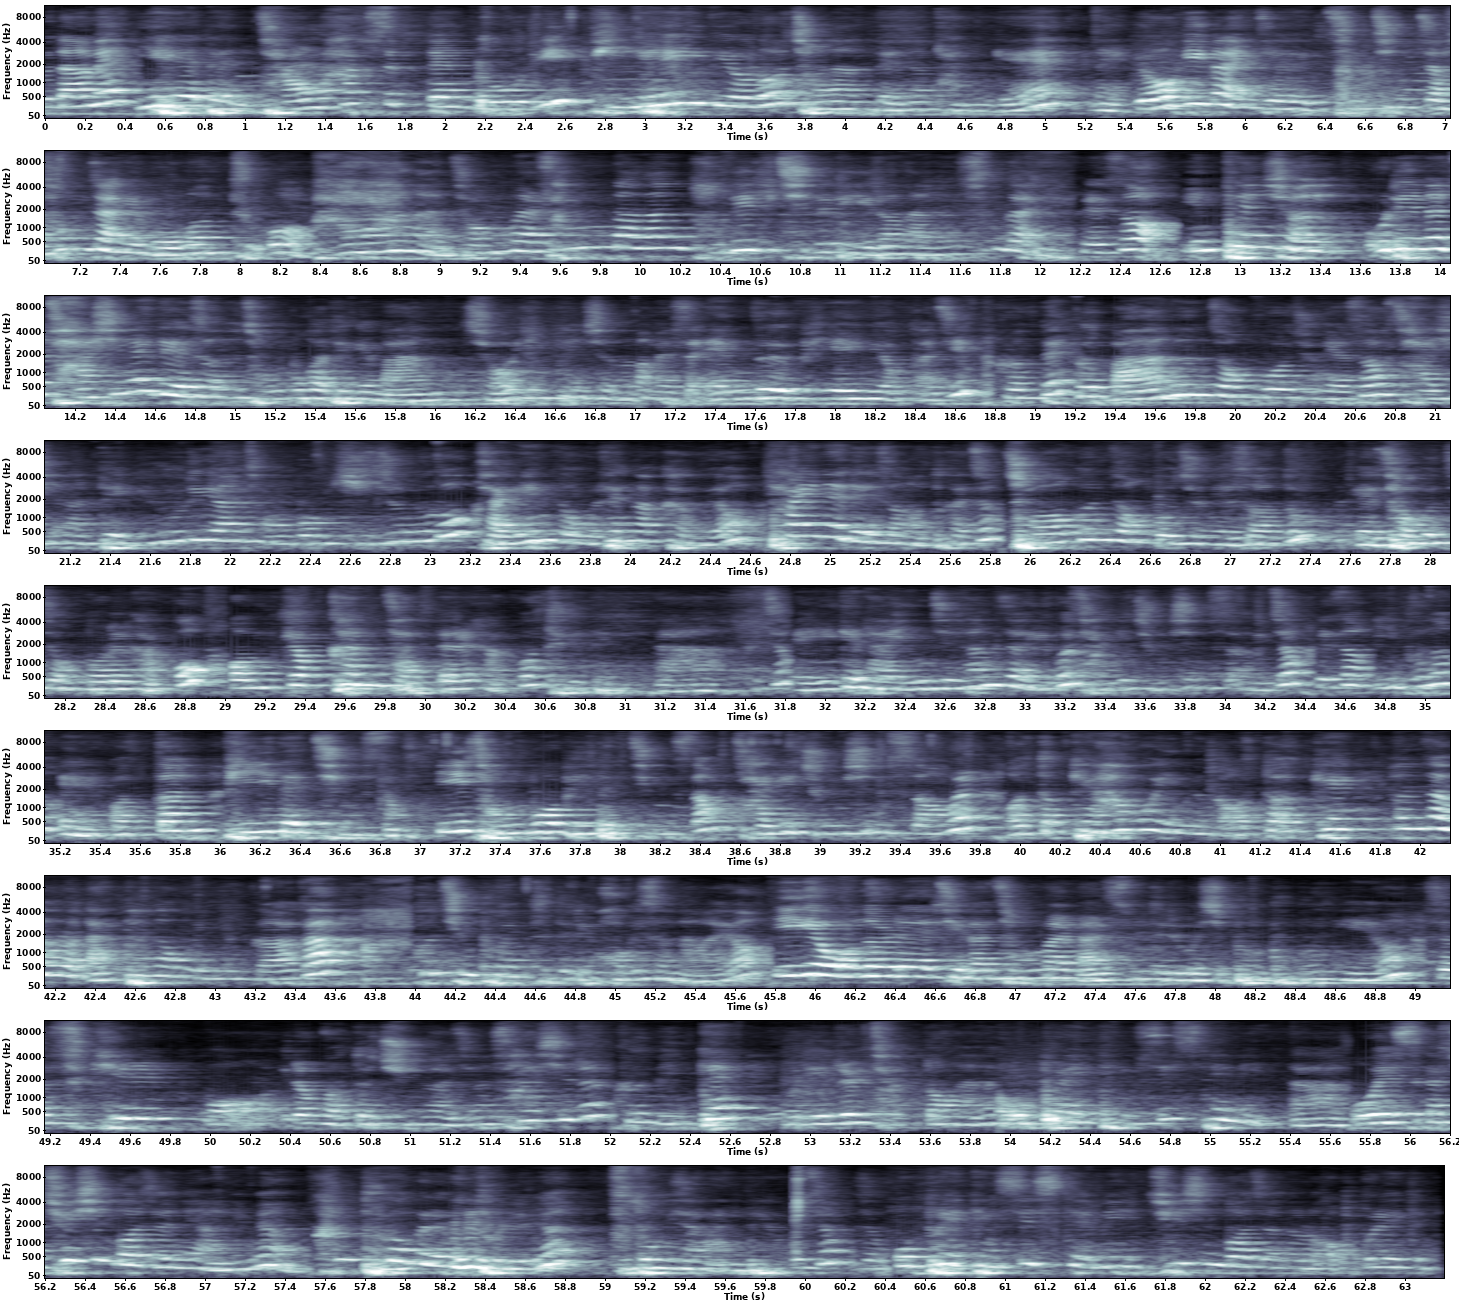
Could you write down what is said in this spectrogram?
그 다음에 이해된, 잘 학습된 롤이 비헤이비어로 전환되는 단계. 네. 여기가 이제 진- 진짜 성장의 모먼트고, 다양한, 정말 상당한 불일치들이 일어나는 순간이에요. 그래서 인텐션, 우리는 자신에 대해서는 정보가 되게 많죠. 인텐션을 하면서 엔드 비헤이비어까지. 그런데 그 많은 정보 중에서 자신한테 유리한 정보 기준으로 자기 행동을 생각하고요. 타인에 대해서는 어떡하죠? 적은 정보 중에서도 예, 적은 정보를 갖고 엄격한 잣대를 갖고 들이댑니다. 그죠? 예, 이게 다 인지상정이고 자기 중심성이죠. 그래서 이분은 예, 어떤 비대칭성, 이 정보 비대칭성, 자기 중심성을 어떻게 하고 있는가, 어떻게 현상으로 나타나고 있는가가 코칭 포인트들이 거기서 나와요. 이게 오늘의 제가 정말 말씀드리고 싶은 부분이에요. 그래서 스킬 뭐 이런 것도 중요하지만 사실은 그 밑에 우리를 작동하는 오퍼레이팅 시스템이 있다. OS가 최신 버전이 아니면 큰 프로그램을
